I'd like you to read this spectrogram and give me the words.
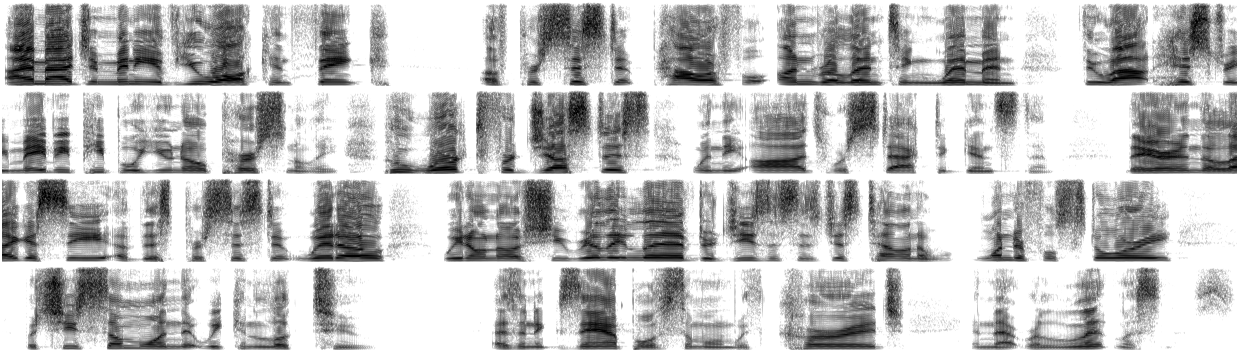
I imagine many of you all can think of persistent, powerful, unrelenting women throughout history, maybe people you know personally, who worked for justice when the odds were stacked against them. They are in the legacy of this persistent widow. We don't know if she really lived or Jesus is just telling a wonderful story, but she's someone that we can look to as an example of someone with courage and that relentlessness.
